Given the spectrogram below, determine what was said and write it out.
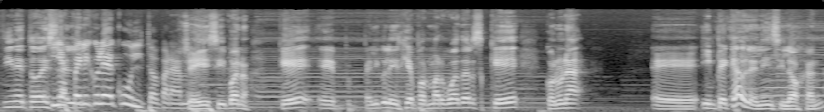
tiene toda esa. y es película de culto para mí. Sí, sí, bueno, que eh, película dirigida por Mark Waters que con una eh, impecable Lindsay Lohan.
